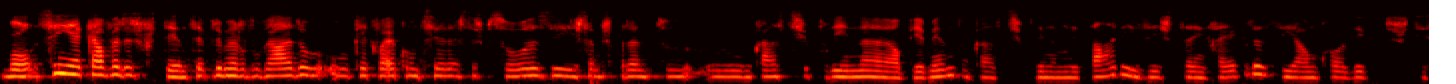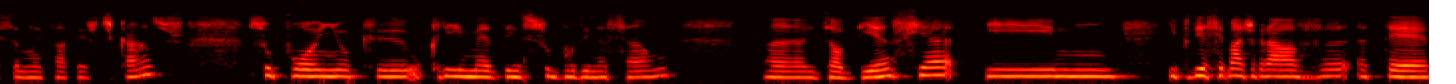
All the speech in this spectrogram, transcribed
Bom, sim, é que há várias vertentes. Em primeiro lugar, o, o que é que vai acontecer a estas pessoas? E estamos perante um caso de disciplina, obviamente, um caso de disciplina militar, existem regras e há um código de justiça militar para estes casos. Suponho que o crime é de insubordinação uh, e desobediência, e, e podia ser mais grave, até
